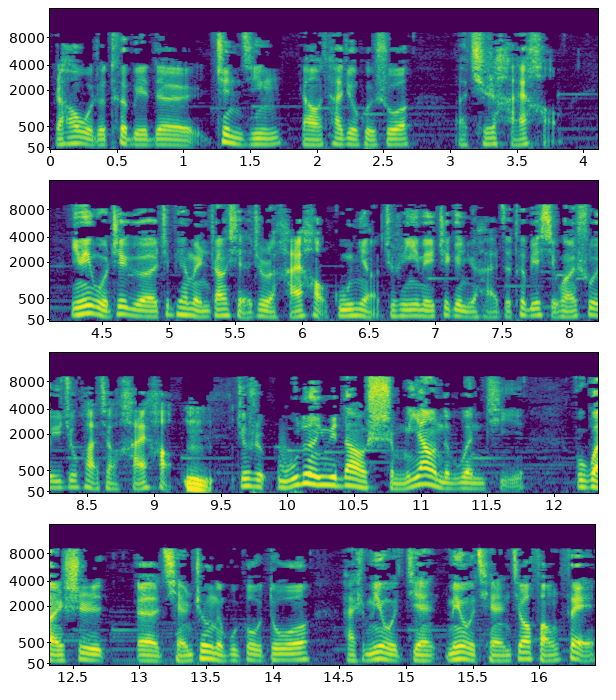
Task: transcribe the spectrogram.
然后我就特别的震惊，然后他就会说啊，其实还好。因为我这个这篇文章写的就是还好姑娘，就是因为这个女孩子特别喜欢说一句话叫还好，嗯，就是无论遇到什么样的问题，不管是呃钱挣的不够多，还是没有钱没有钱交房费，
